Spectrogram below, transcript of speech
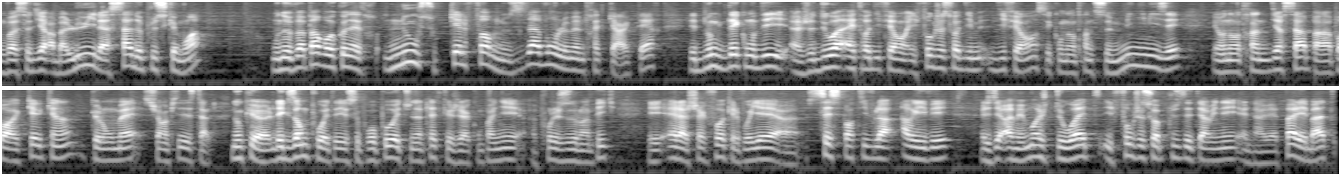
on va se dire « ah bah lui, il a ça de plus que moi », on ne va pas reconnaître nous sous quelle forme nous avons le même trait de caractère. Et donc dès qu'on dit euh, je dois être différent, il faut que je sois différent, c'est qu'on est en train de se minimiser et on est en train de dire ça par rapport à quelqu'un que l'on met sur un piédestal. Donc euh, l'exemple pour étayer ce propos est une athlète que j'ai accompagnée euh, pour les Jeux Olympiques Et elle, à chaque fois qu'elle voyait euh, ces sportifs-là arriver, elle disait « Ah mais moi je dois être, il faut que je sois plus déterminée ». Elle n'arrivait pas à les battre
